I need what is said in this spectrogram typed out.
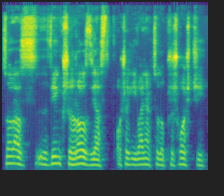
coraz większy rozjazd w oczekiwaniach co do przyszłości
